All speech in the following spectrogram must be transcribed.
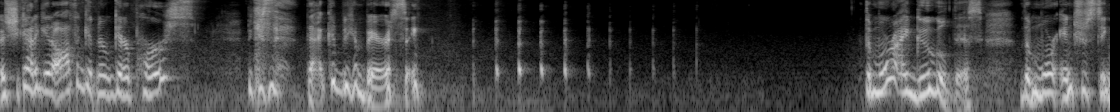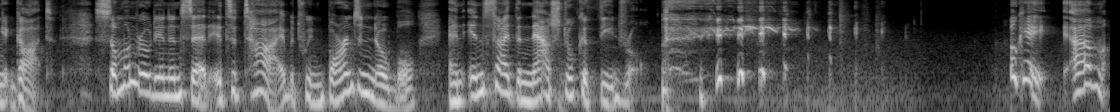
Has she got to get off and get her, get her purse? Because that could be embarrassing. The more I Googled this, the more interesting it got. Someone wrote in and said it's a tie between Barnes and Noble and inside the National Cathedral. okay, um,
